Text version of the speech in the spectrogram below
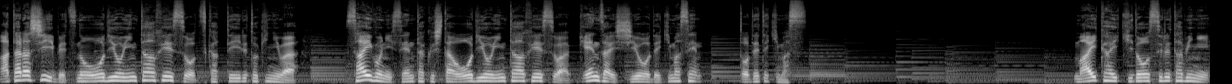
新しい別のオーディオインターフェースを使っている時には最後に選択したオーディオインターフェースは現在使用できませんと出てきます。毎回起動するたびに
